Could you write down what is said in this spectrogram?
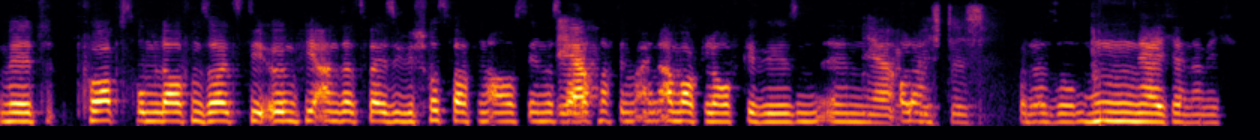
mit Props rumlaufen sollst, die irgendwie ansatzweise wie Schusswaffen aussehen. Das Ja. war doch nach dem einen Amoklauf gewesen in Ja, Holland richtig. oder so. Hm, ja, ich erinnere mich.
